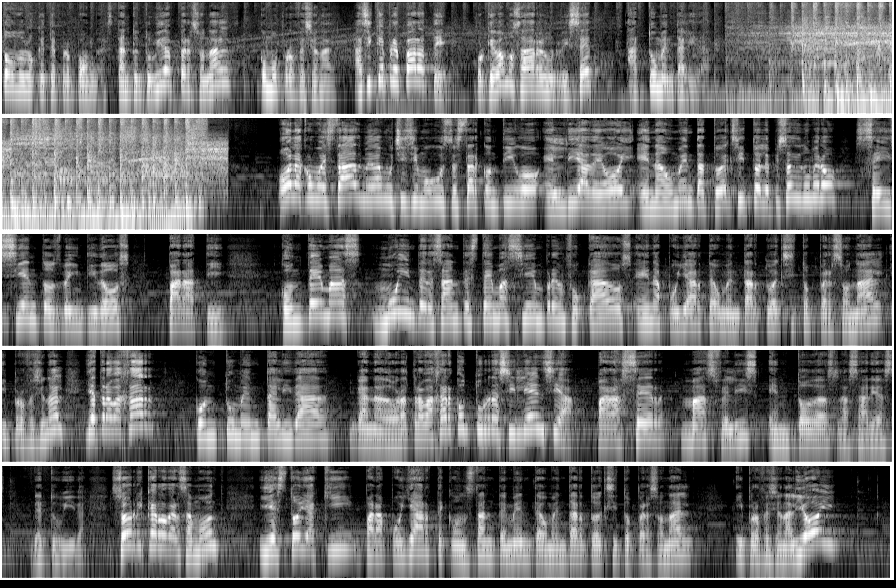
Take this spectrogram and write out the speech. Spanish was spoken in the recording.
todo lo que te propongas, tanto en tu vida personal como profesional. Así que prepárate, porque vamos a darle un reset a tu mentalidad. Hola, ¿cómo estás? Me da muchísimo gusto estar contigo el día de hoy en Aumenta tu éxito, el episodio número 622 para ti. Con temas muy interesantes, temas siempre enfocados en apoyarte a aumentar tu éxito personal y profesional y a trabajar con tu mentalidad ganadora, trabajar con tu resiliencia para ser más feliz en todas las áreas de tu vida. Soy Ricardo Garzamont y estoy aquí para apoyarte constantemente a aumentar tu éxito personal y profesional. Y hoy,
